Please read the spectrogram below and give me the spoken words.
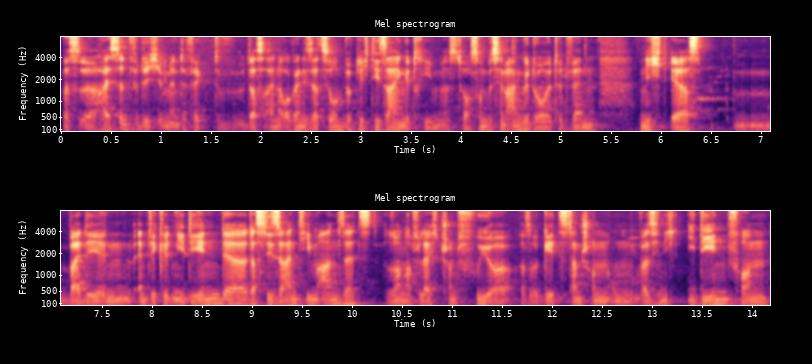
Was äh, heißt denn für dich im Endeffekt, dass eine Organisation wirklich designgetrieben ist? Du hast so ein bisschen angedeutet, wenn nicht erst bei den entwickelten Ideen der, das Designteam ansetzt, sondern vielleicht schon früher. Also geht es dann schon um, weiß ich nicht, Ideen von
